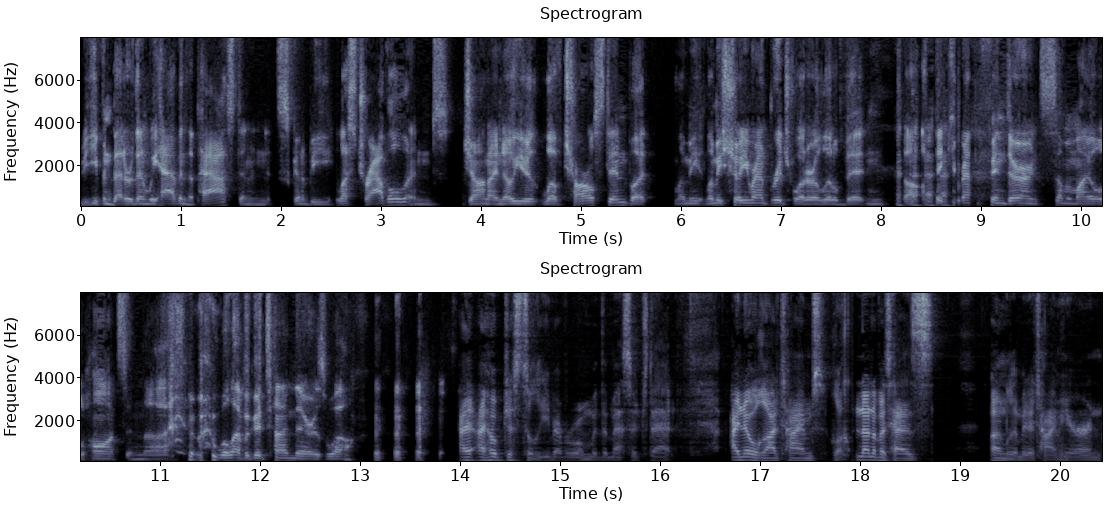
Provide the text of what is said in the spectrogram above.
even better than we have in the past. And it's going to be less travel. And john i know you love charleston but let me let me show you around bridgewater a little bit. And i'll, take you around Finderne some of my old haunts and uh, we'll have a good time there as well. I, I hope just to leave everyone with the message that i know a lot of times look none of us has unlimited time here. And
